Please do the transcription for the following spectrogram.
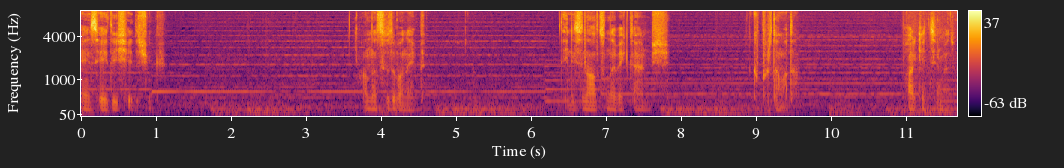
En sevdiği şeydi çünkü. Anlatırdı bana hep. Denizin altında beklermiş. Kıpırdamadan. Fark ettirmeden.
